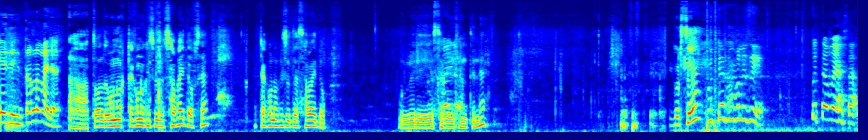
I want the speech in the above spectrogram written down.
এই বাইরে হ্যাঁ তো কোনো একটা কোনো কিছু সাফাই দাও সে একটা কোনো কিছুতে সাফাই দাও। বেরিয়ে গেছে এইখান থেকে। কি করছে? কুত্তার বলে যে কুত্তা বই আসাল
